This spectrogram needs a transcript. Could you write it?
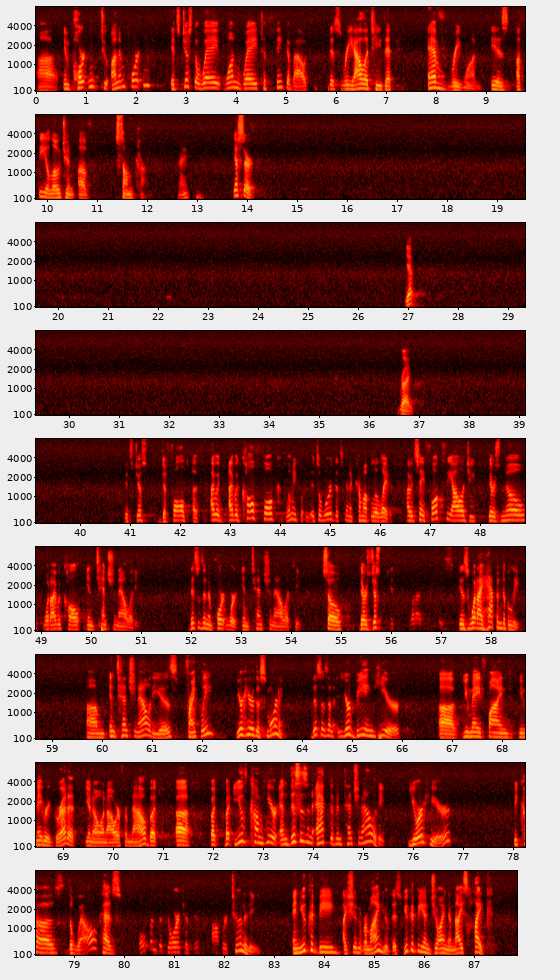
uh, important to unimportant. It's just a way, one way to think about this reality that everyone is a theologian of some kind, right? Yes, sir. Right. it's just default. Uh, I would I would call folk. Let me. It's a word that's going to come up a little later. I would say folk theology. There's no what I would call intentionality. This is an important word, intentionality. So there's just what I, is, is what I happen to believe. Um, intentionality is, frankly, you're here this morning. This is an you're being here. Uh, you may find you may regret it, you know, an hour from now, but uh, but but you've come here, and this is an act of intentionality. You're here because the well has opened the door to this opportunity. And you could be, I shouldn't remind you of this, you could be enjoying a nice hike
